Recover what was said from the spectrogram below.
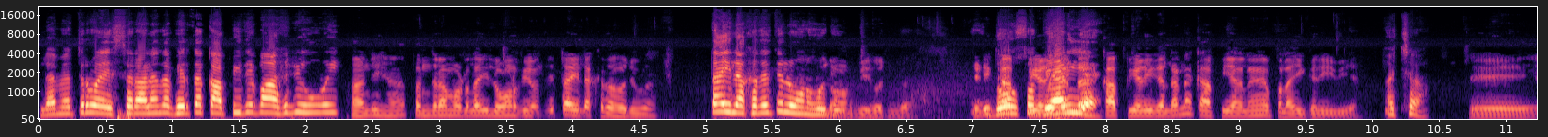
ਲੈ ਮਿੱਤਰੋ ਇਸਰ ਵਾਲਿਆਂ ਦਾ ਫਿਰ ਤਾਂ ਕਾਪੀ ਤੇ ਪਾਸ ਵੀ ਹੋ ਗਈ ਹਾਂਜੀ ਹਾਂ 15 ਮਾਡਲ ਦੀ ਲੋਨ ਵੀ ਹੁੰਦੀ 2.5 ਲੱਖ ਦਾ ਹੋ ਜਾਊਗਾ। 2.5 ਲੱਖ ਦੇ ਤੇ ਲੋਨ ਹੋ ਜੂ। ਲੋਨ ਵੀ ਹੋ ਜਾਊਗਾ। ਜਿਹੜੀ 242 ਕਾਪੀ ਵਾਲੀ ਗੱਲ ਹੈ। ਆ, ਕਾਪੀ ਵਾਲੀ ਗੱਲ ਆ ਨਾ ਕਾਪੀ ਵਾਲੇ ਨੇ ਅਪਲਾਈ ਕਰੀ ਵੀ ਆ। ਅੱਛਾ। ਤੇ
